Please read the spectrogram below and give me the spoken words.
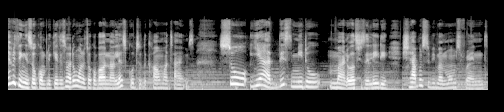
everything is so complicated so i don't want to talk about now let's go to the calmer times so yeah this middle man well she's a lady she happens to be my mom's friend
